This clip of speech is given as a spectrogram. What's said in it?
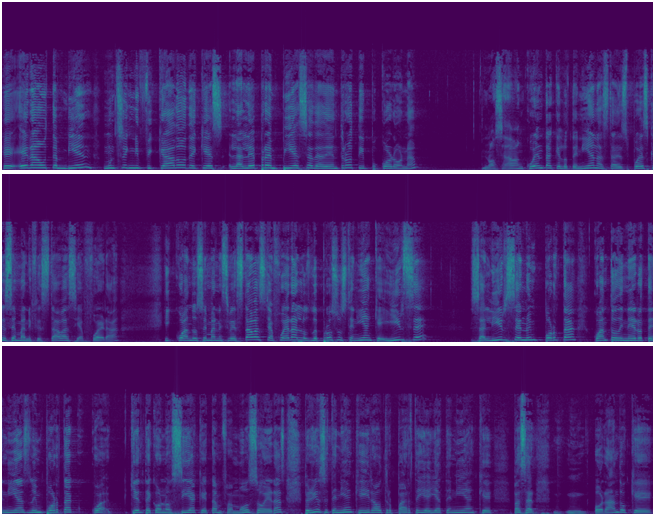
eh, era también un significado de que la lepra empieza de adentro, tipo corona. No se daban cuenta que lo tenían hasta después que se manifestaba hacia afuera. Y cuando se manifestaba hacia afuera, los leprosos tenían que irse salirse, no importa cuánto dinero tenías, no importa quién te conocía, qué tan famoso eras, pero ellos se tenían que ir a otra parte y allá tenían que pasar mm, orando que,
